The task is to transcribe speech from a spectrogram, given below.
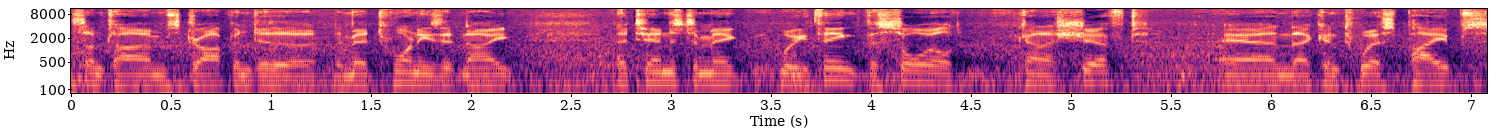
sometimes drop into the, the mid 20s at night. That tends to make, we think, the soil kind of shift and that can twist pipes.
